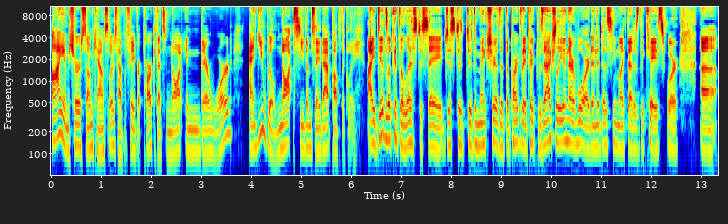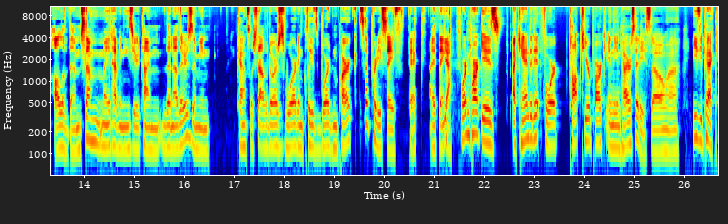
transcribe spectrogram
I am sure some councillors have a favorite park that's not in their ward, and you will not see them say that publicly. I did look at the list to say, just to, to, to make sure that the park they picked was actually in their ward, and it does seem like that is the case for uh, all of them. Some might have an easier time than others. I mean, Councillor Salvador's ward includes Borden Park. It's a pretty safe pick, I think. Yeah, Borden Park is a candidate for top tier park in the entire city. So uh, easy pick.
